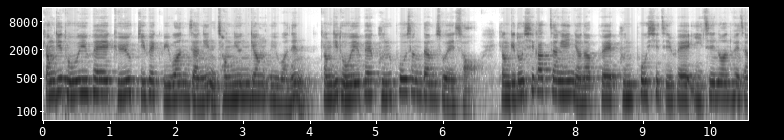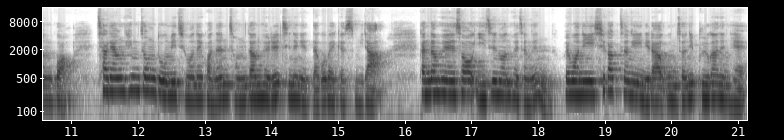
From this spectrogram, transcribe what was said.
경기도의회 교육기획위원장인 정윤경 의원은 경기도의회 군포상담소에서 경기도 시각장애인 연합회 군포시지회 이진원 회장과 차량 행정도우미 지원에 관한 정담회를 진행했다고 밝혔습니다. 간담회에서 이진원 회장은 회원이 시각장애인이라 운전이 불가능해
